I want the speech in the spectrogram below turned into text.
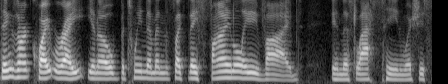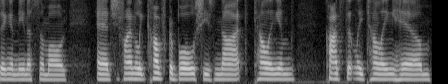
things aren't quite right, you know, between them. And it's like they finally vibed in this last scene where she's singing Nina Simone, and she's finally comfortable. She's not telling him constantly telling him,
